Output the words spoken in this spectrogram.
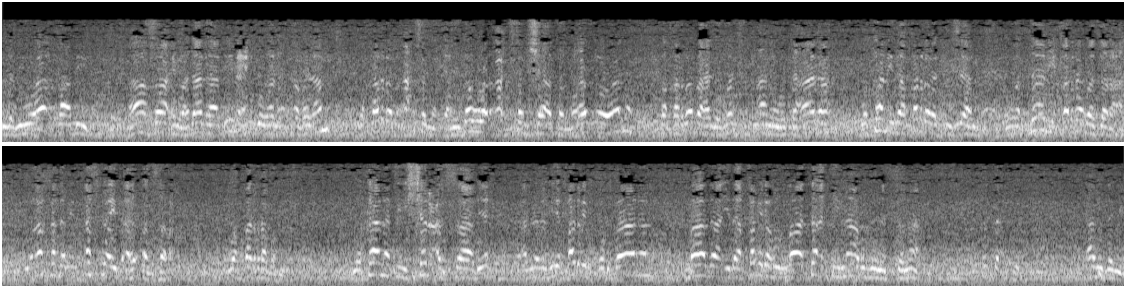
الذي هو قابيل ها صاحب هذا هابيل عنده غنم وقرب أحسن يعني دور أحسن شاة. فقربها للرب سبحانه وتعالى وكان إذا قرب الإنسان والثاني قرب زرعا وأخذ من اسوء الزرع وقربه. وكان في الشرع السابق ان الذي يقرب قربانا ماذا؟ إذا قبله الله تأتي نار من السماء. هذا دليل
